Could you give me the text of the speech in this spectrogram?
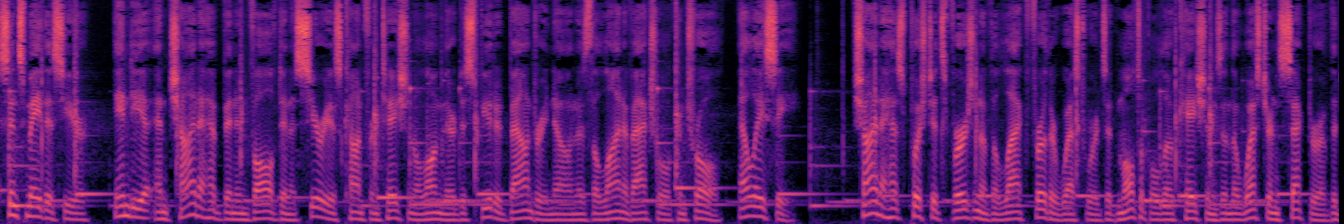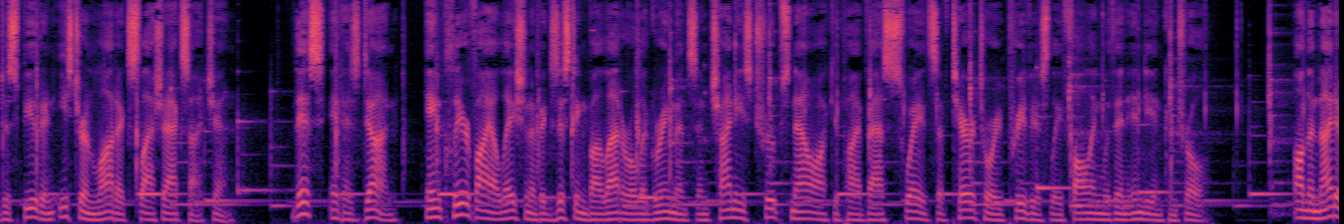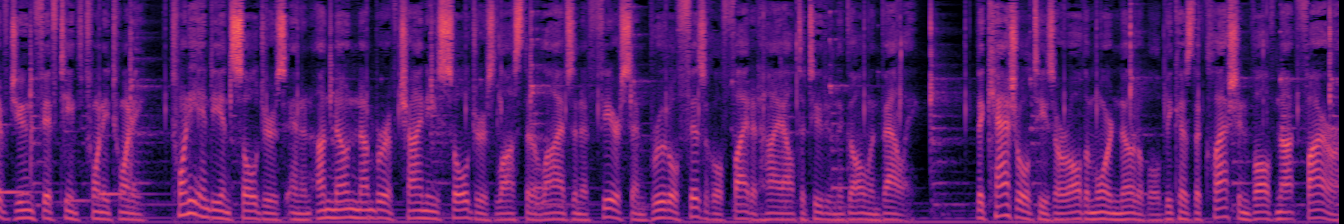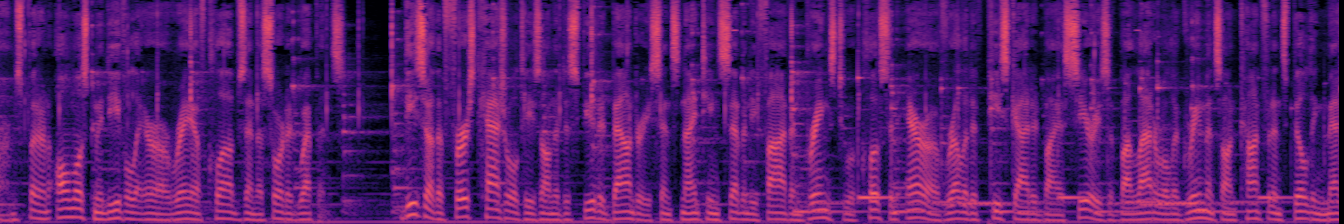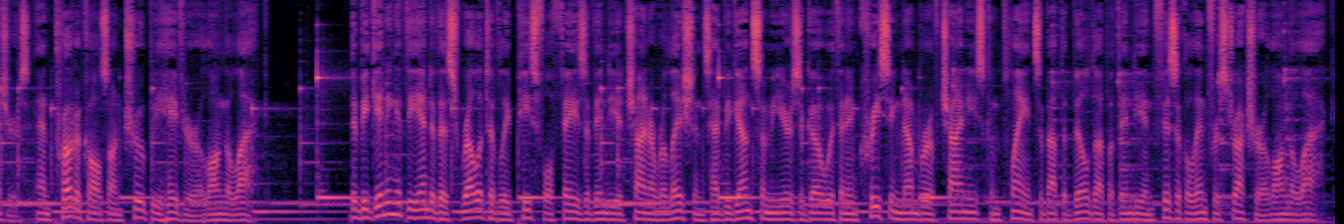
Since May this year, India and China have been involved in a serious confrontation along their disputed boundary known as the Line of Actual Control, LAC. China has pushed its version of the LAC further westwards at multiple locations in the western sector of the dispute in eastern Ladakh slash Aksai Chin. This, it has done, in clear violation of existing bilateral agreements, and Chinese troops now occupy vast swathes of territory previously falling within Indian control. On the night of June 15, 2020, 20 Indian soldiers and an unknown number of Chinese soldiers lost their lives in a fierce and brutal physical fight at high altitude in the Galwan Valley. The casualties are all the more notable because the clash involved not firearms but an almost medieval era array of clubs and assorted weapons. These are the first casualties on the disputed boundary since 1975 and brings to a close an era of relative peace guided by a series of bilateral agreements on confidence building measures and protocols on troop behavior along the LAC. The beginning of the end of this relatively peaceful phase of India China relations had begun some years ago with an increasing number of Chinese complaints about the buildup of Indian physical infrastructure along the LAC.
